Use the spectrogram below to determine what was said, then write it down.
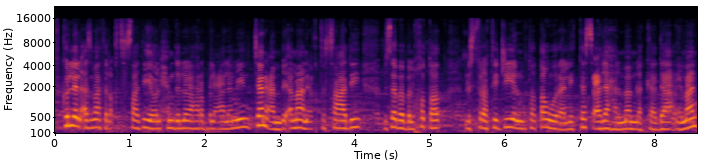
في كل الأزمات الاقتصادية والحمد لله رب العالمين تنعم بأمان اقتصادي بسبب الخطط الاستراتيجية المتطورة اللي تسعى لها المملكة دائما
